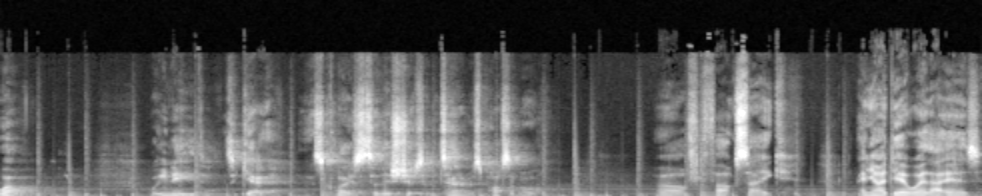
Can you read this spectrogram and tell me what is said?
Well, we need to get as close to this ship's antenna as possible. Oh, for fuck's sake. Any idea where that is?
